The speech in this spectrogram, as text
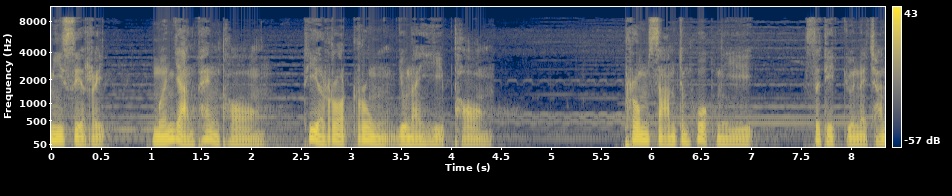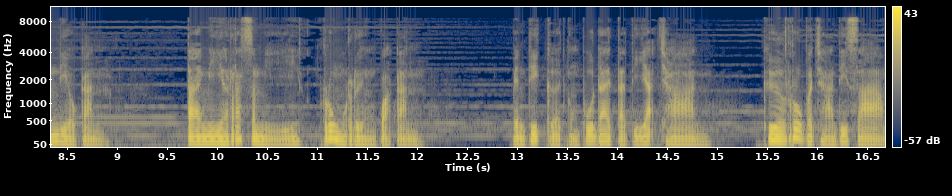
มีสิริเหมือนอย่างแท่งทองที่โรดรุ่งอยู่ในหีบทอง พรหมสามจำพวกนี้ สถิตอยู่ในชั้นเดียวกัน แต่มีรัศมีรุ่งเรืองกว่ากัน เป็นที่เกิดของผู้ได้ตติยะฌาน คือรูปฌานที่สาม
